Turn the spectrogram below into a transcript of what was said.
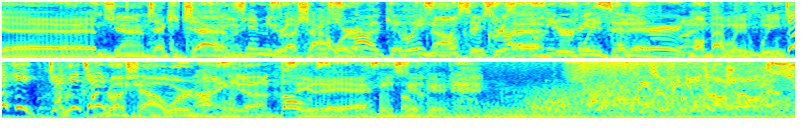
euh, Jackie Chan. Jackie Chan. Rush Chris Hour. Rock. Oui, c'est Non, c'est Chris Chris Rock, Oui, c'est vrai. Bon, ben oui, oui. Jackie, Jackie, Jackie. Rush Hour, Ah, my c'est God. bon, C'est vrai, hein? Des opinions tranchantes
